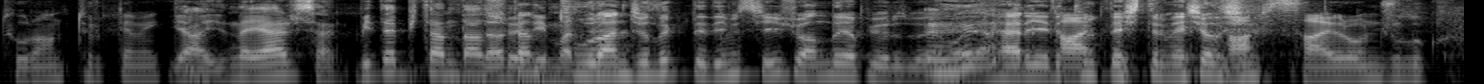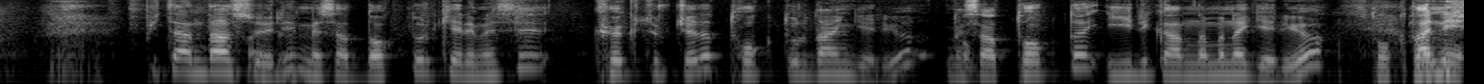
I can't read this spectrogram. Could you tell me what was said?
Turan Türk demek değil Ya mi? yine yersen. Bir de bir tane daha Zaten söyleyeyim hadi. Turancılık dediğimiz şeyi şu anda yapıyoruz böyle. Bayağı her yeri Türkleştirmeye çalışıyoruz. Tayronculuk. Bir tane daha söyleyeyim. Mesela doktor kelimesi kök Türkçe'de tokturdan geliyor. Mesela tok da iyilik anlamına geliyor. Toktamış. Hani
